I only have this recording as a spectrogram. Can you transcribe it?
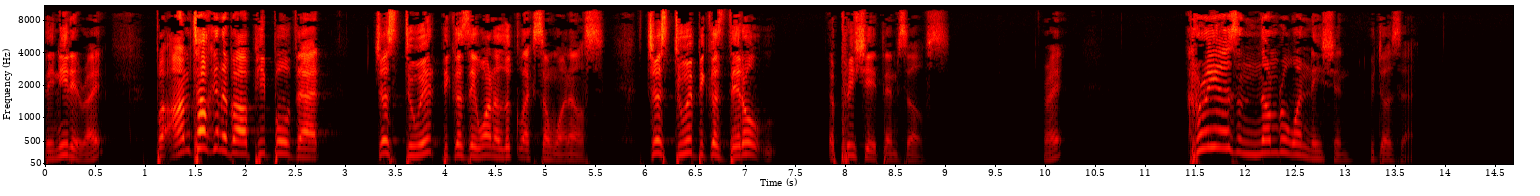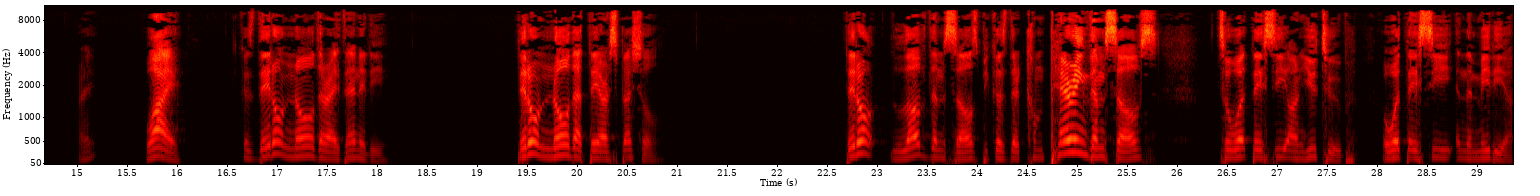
they need it, right? But I'm talking about people that just do it because they want to look like someone else. Just do it because they don't appreciate themselves. Right? Korea is the number one nation who does that. Right? Why? Because they don't know their identity. They don't know that they are special. They don't love themselves because they're comparing themselves to what they see on YouTube or what they see in the media.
